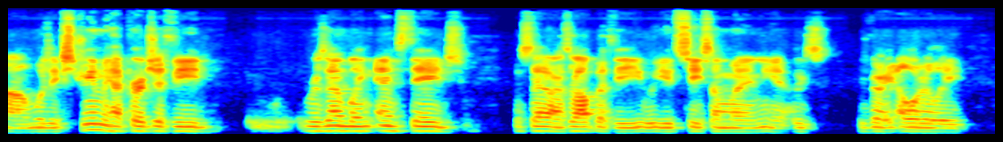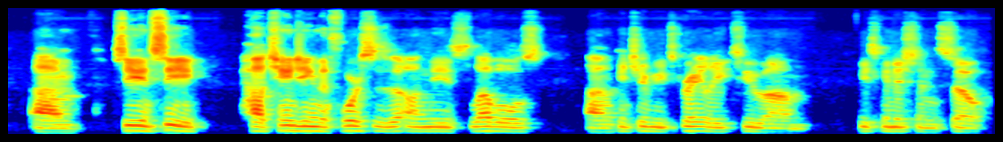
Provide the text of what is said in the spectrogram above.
was extremely hypertrophied, resembling end-stage facet arthropathy, you'd see someone you know who's, very elderly. Um, so you can see how changing the forces on these levels um, contributes greatly to um, these conditions. So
